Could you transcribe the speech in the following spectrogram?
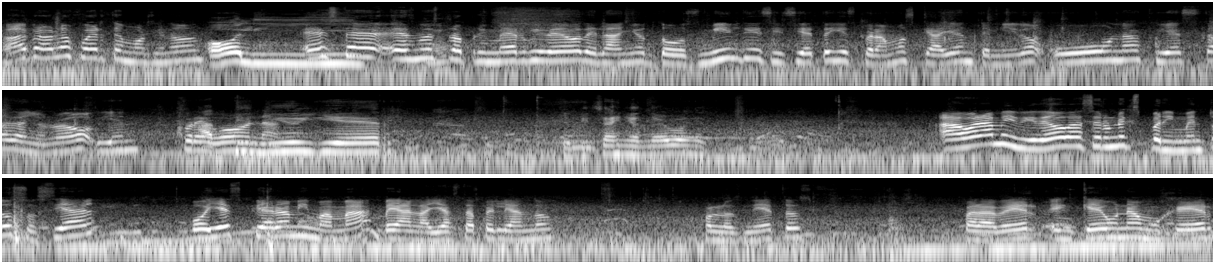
Ay, pero habla fuerte, amor, si no. ¡Oli! Este es nuestro primer video del año 2017 y esperamos que hayan tenido una fiesta de Año Nuevo bien fregona. Happy New Year. Feliz año nuevo. Ahora mi video va a ser un experimento social. Voy a espiar a mi mamá. Véanla, ya está peleando con los nietos para ver en qué una mujer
